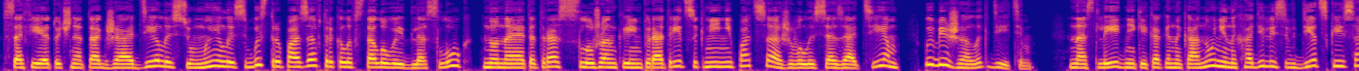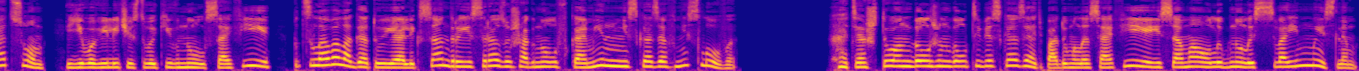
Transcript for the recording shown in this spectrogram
София точно так же оделась, умылась, быстро позавтракала в столовой для слуг, но на этот раз служанка императрицы к ней не подсаживалась, а затем побежала к детям. Наследники, как и накануне, находились в детской с отцом. Его Величество кивнул Софии, поцеловал Агату и Александра и сразу шагнул в камин, не сказав ни слова. «Хотя что он должен был тебе сказать?» — подумала София и сама улыбнулась своим мыслям.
